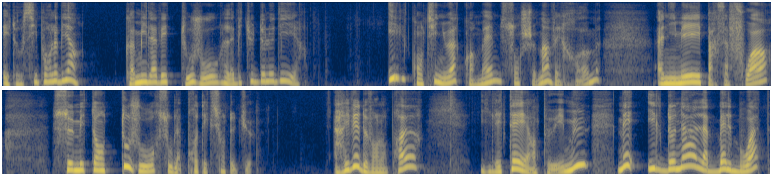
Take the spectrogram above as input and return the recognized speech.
est aussi pour le bien, comme il avait toujours l'habitude de le dire. Il continua quand même son chemin vers Rome, animé par sa foi, se mettant toujours sous la protection de Dieu. Arrivé devant l'empereur, il était un peu ému, mais il donna la belle boîte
